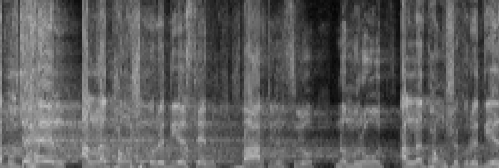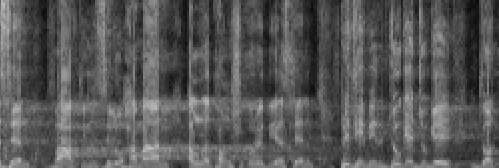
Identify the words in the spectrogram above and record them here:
আবু জাহেল আল্লাহ ধ্বংস করে দিয়েছেন, বাতিল ছিল নমরুদ আল্লাহ ধ্বংস করে দিয়েছেন, বাতিল ছিল হামান আল্লাহ ধ্বংস করে দিয়েছেন। পৃথিবীর যুগে যুগে যত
